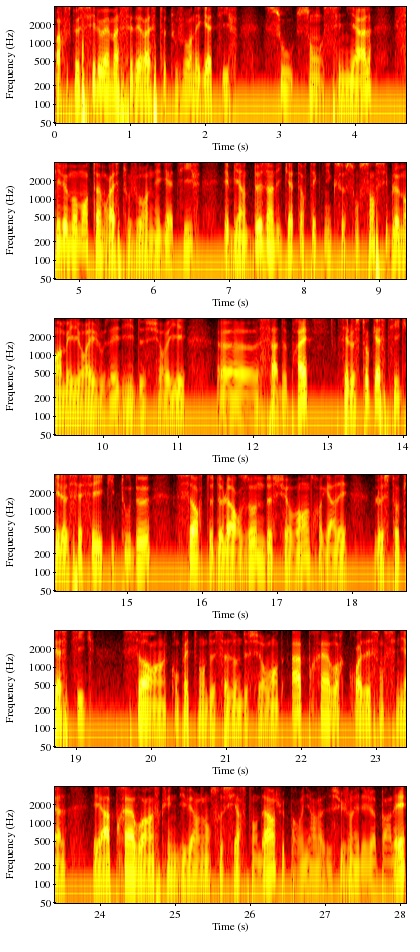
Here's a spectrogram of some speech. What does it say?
parce que si le MACD reste toujours négatif sous son signal, si le momentum reste toujours négatif, eh bien deux indicateurs techniques se sont sensiblement améliorés, je vous avais dit de surveiller euh, ça de près, c'est le stochastique et le CCI qui tous deux sortent de leur zone de survente. Regardez, le stochastique sort hein, complètement de sa zone de survente après avoir croisé son signal et après avoir inscrit une divergence haussière standard, je ne vais pas revenir là-dessus, j'en ai déjà parlé.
